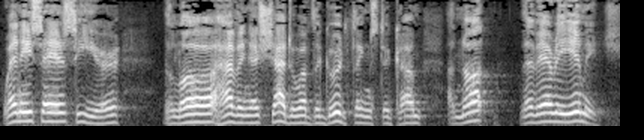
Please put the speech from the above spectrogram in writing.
when he says here, the law having a shadow of the good things to come and not the very image.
